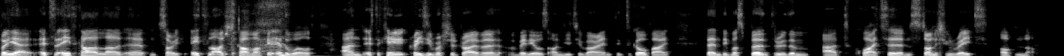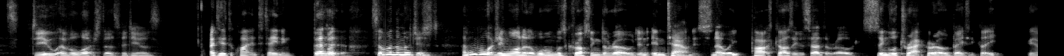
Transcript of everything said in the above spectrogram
But yeah, it's the eighth car, lar- uh, sorry, eighth largest car market in the world. And if the ca- crazy Russia driver videos on YouTube are anything to go by, then they must burn through them at quite an astonishing rate of knots. Do you ever watch those videos? I do. They're quite entertaining. They're, But- some of them are just. I remember watching one, and a woman was crossing the road in, in town. It's snowy, parked cars either side of the road, single track road, basically. Yeah.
